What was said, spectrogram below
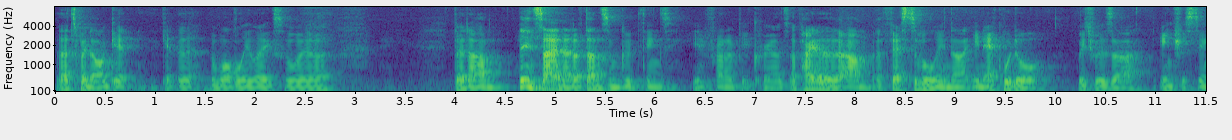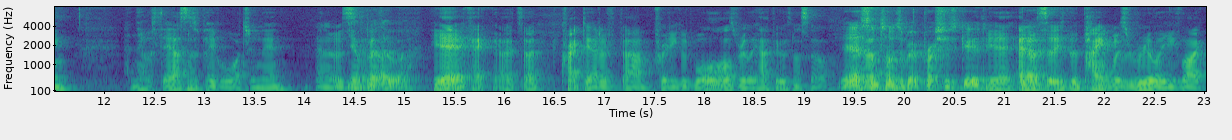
that's when I'll get, get the, the wobbly legs or whatever. But um, in saying that, I've done some good things in front of big crowds. I painted um, a festival in uh, in Ecuador, which was uh, interesting, and there were thousands of people watching then. And it was Yeah, I bet they were. Yeah, I, I, I cracked out a um, pretty good wall. I was really happy with myself. Yeah, But, uh, sometimes a bit of pressure is good. yeah, and Yeah. It was, the paint was really like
